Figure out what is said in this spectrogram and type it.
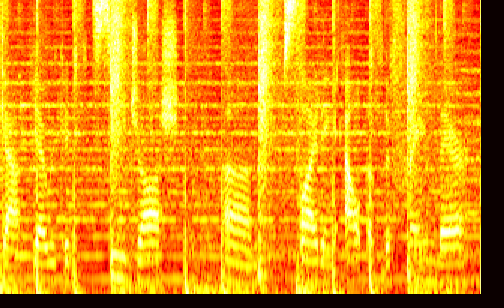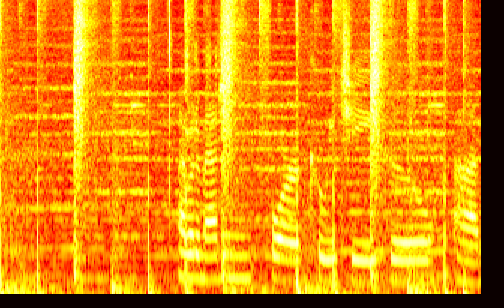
gap. Yeah, we could see Josh um, sliding out of the frame there. I would imagine for Koichi, who um,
